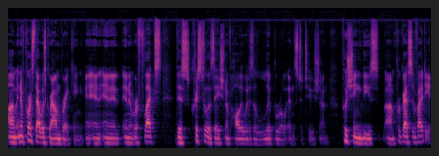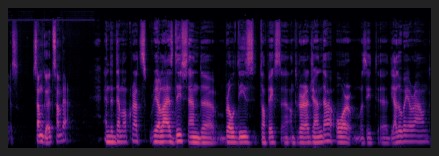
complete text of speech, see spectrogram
Um, and of course, that was groundbreaking. And, and, it, and it reflects this crystallization of Hollywood as a liberal institution, pushing these um, progressive ideas, some good, some bad. And the Democrats realized this and uh, brought these topics uh, onto their agenda, or was it uh, the other way around?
